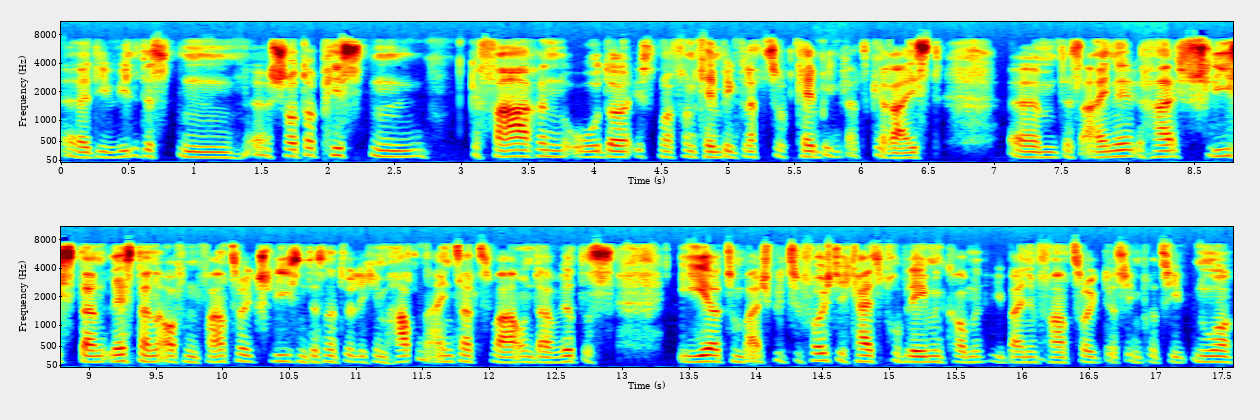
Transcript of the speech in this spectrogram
äh, die wildesten äh, Schotterpisten gefahren oder ist man von Campingplatz zu Campingplatz gereist. Ähm, das eine schließt dann, lässt dann auf ein Fahrzeug schließen, das natürlich im harten Einsatz war und da wird es eher zum Beispiel zu Feuchtigkeitsproblemen kommen, wie bei einem Fahrzeug, das im Prinzip nur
